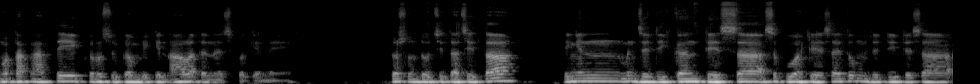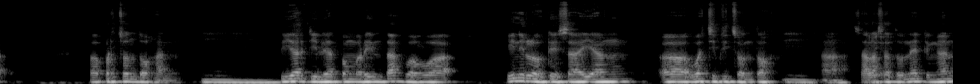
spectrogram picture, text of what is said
ngotak ngatik terus juga bikin alat dan lain sebagainya. Terus untuk cita-cita ingin menjadikan desa sebuah desa itu menjadi desa eh, percontohan. Hmm. biar dilihat pemerintah bahwa ini loh desa yang eh, wajib dicontoh Hmm. Nah, salah Iya. satunya dengan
